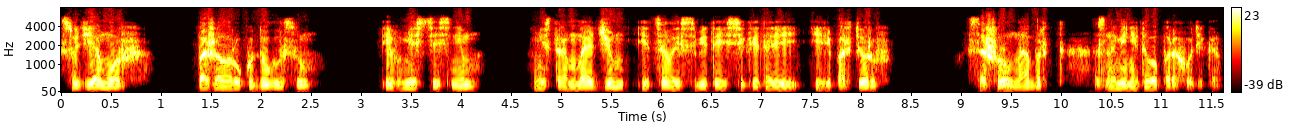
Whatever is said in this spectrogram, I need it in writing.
Судья Мор пожал руку Дугласу, и вместе с ним, мистером Мэджем и целой свитой секретарей и репортеров сошел на борт знаменитого пароходика.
